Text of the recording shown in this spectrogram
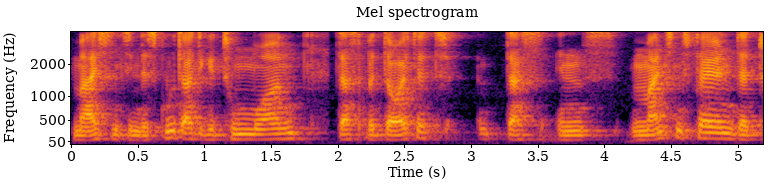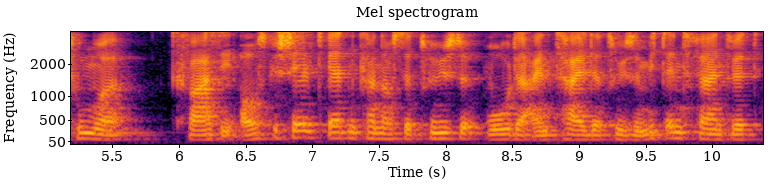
meistens sind es gutartige Tumoren. Das bedeutet, dass in manchen Fällen der Tumor quasi ausgeschält werden kann aus der Drüse oder ein Teil der Drüse mit entfernt wird.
